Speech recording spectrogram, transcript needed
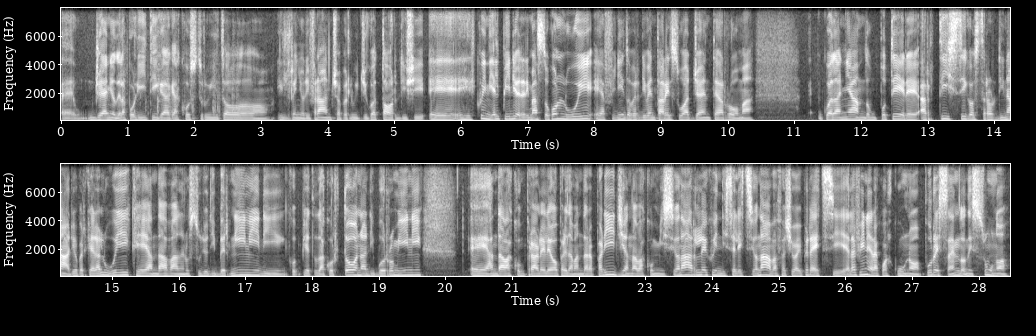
È un genio della politica che ha costruito il Regno di Francia per Luigi XIV e, e quindi Elpidio è rimasto con lui e ha finito per diventare il suo agente a Roma guadagnando un potere artistico straordinario perché era lui che andava nello studio di Bernini, di Pietro da Cortona, di Borromini eh, andava a comprare le opere da mandare a Parigi, andava a commissionarle, quindi selezionava, faceva i prezzi e alla fine era qualcuno, pur essendo nessuno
